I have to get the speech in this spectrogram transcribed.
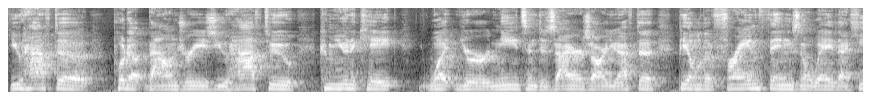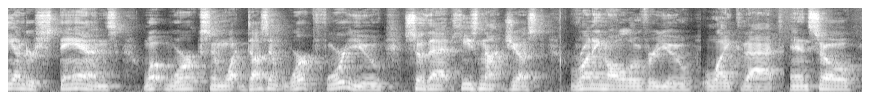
you have to put up boundaries. You have to communicate what your needs and desires are. You have to be able to frame things in a way that he understands what works and what doesn't work for you so that he's not just running all over you like that. And so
